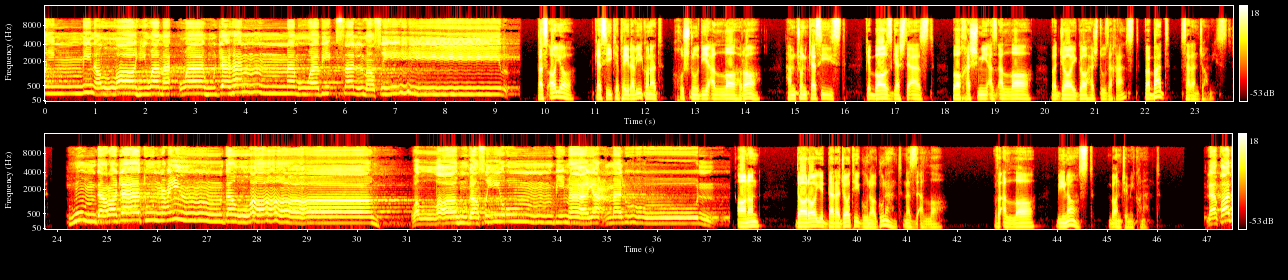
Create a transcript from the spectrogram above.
من الله ومأواه جهنم وبئس المصير. پس آیا کسی که پیروی کند خوشنودی الله را همچون کسی است که بازگشته است با خشمی از الله؟ و جایگاهش دوزخ است و بد سرانجامی است. هم درجات عند الله والله بصیر بما يعملون آنان دارای درجاتی گوناگونند نزد الله و الله بیناست به آنچه می‌کنند. لقد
